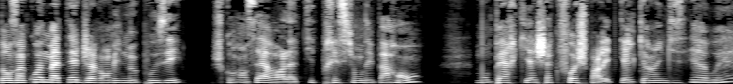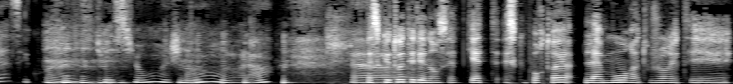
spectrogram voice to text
dans un coin de ma tête, j'avais envie de me poser. Je commençais à avoir la petite pression des parents. Mon père qui à chaque fois je parlais de quelqu'un, il me disait "Ah ouais, c'est quoi la situation, machin voilà." Est-ce que toi tu étais dans cette quête? Est-ce que pour toi l'amour a toujours été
